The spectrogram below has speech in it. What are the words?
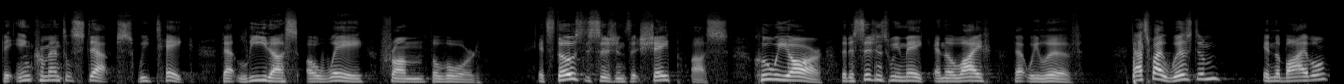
the incremental steps we take that lead us away from the Lord. It's those decisions that shape us, who we are, the decisions we make, and the life that we live. That's why wisdom in the Bible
